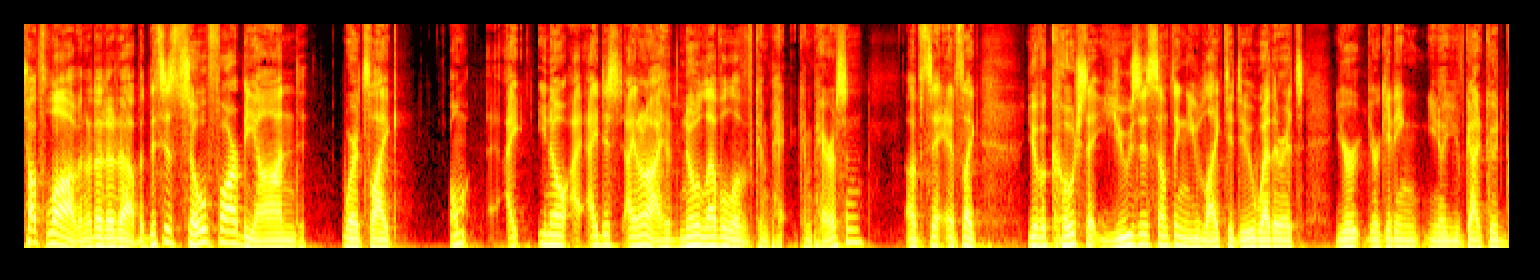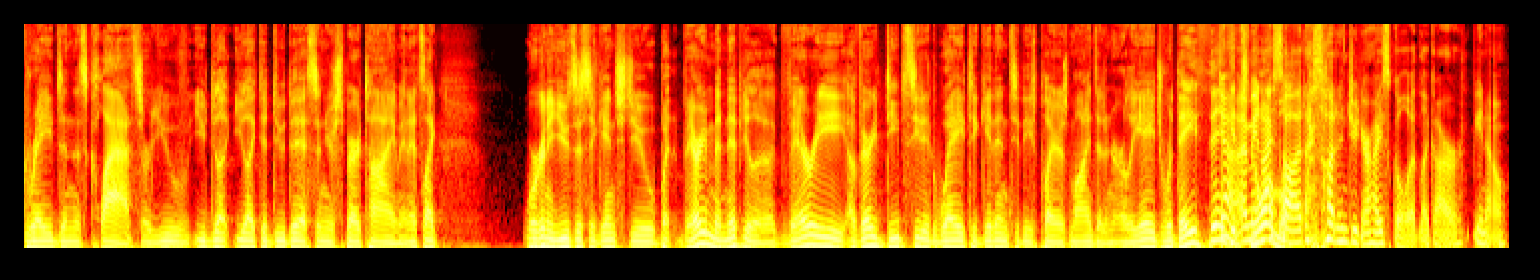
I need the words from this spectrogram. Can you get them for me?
tough love and da da da da. But this is so far beyond where it's like, oh, I you know I, I just I don't know I have no level of compa- comparison of say it's like you have a coach that uses something you like to do, whether it's you're you're getting, you know, you've got good grades in this class, or you you like you like to do this in your spare time, and it's like we're going to use this against you, but very manipulative, like very a very deep seated way to get into these players' minds at an early age, where they think yeah, it's I mean, normal. I saw it. I saw it in junior high school at like our, you know,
